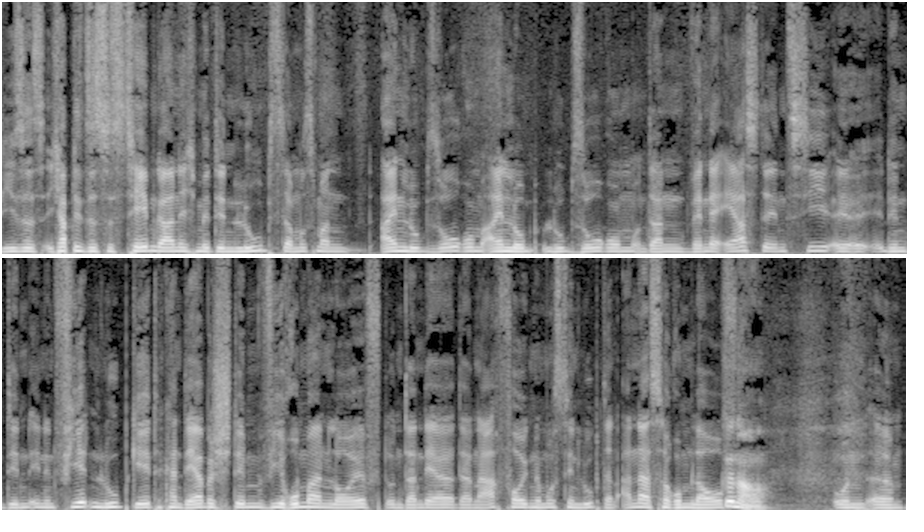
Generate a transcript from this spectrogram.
dieses, ich habe dieses System gar nicht mit den Loops, da muss man ein Loop so rum, ein Loop, Loop so rum und dann, wenn der erste ins Ziel, äh, in, den, den, in den vierten Loop geht, kann der bestimmen, wie rum man läuft und dann der, der nachfolgende muss den Loop dann anders herumlaufen. Genau. Und ähm,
